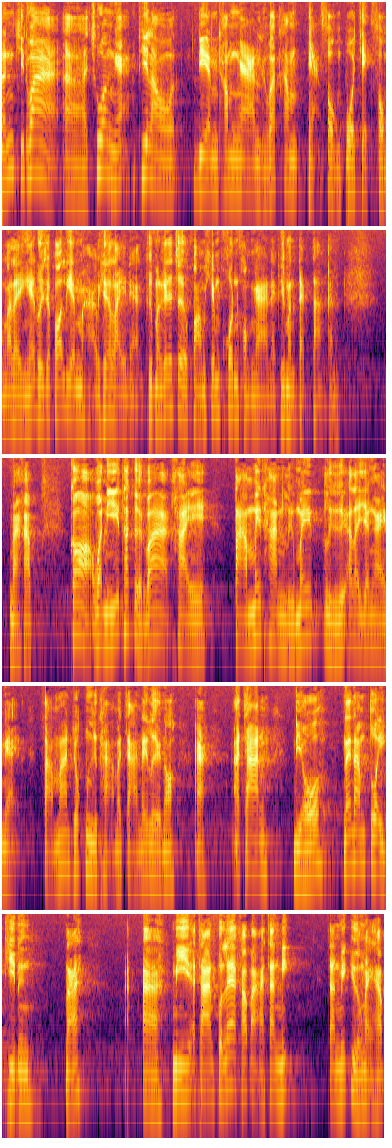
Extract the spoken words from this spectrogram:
นั้นคิดว่าช่วงเนี้ยที่เราเรียนทำงานหรือว่าทำเนี่ยส่งโปรเจกต์ส่งอะไรอย่างเงี้ยโดยเฉพาะเรียนมหาวิทยาลัยเนี่ยคือมันก็จะเจอความเข้มข้นของงานเนี่ยที่มันแตกต่างกันนะครับ ก็วันนี้ถ้าเกิดว่าใครตามไม่ทันหรือไม่หรืออะไรยังไงเนี่ยสามารถยกมือถามอาจารย์ได้เลยเนาะอะอาจารย์เดี๋ยวแนะนำตัวอีกทีนึงนะอ่ามีอาจารย์คนแรกครับอะอาจารย์มิกอาจารย์มิกอยู่ตรงไหนครับ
